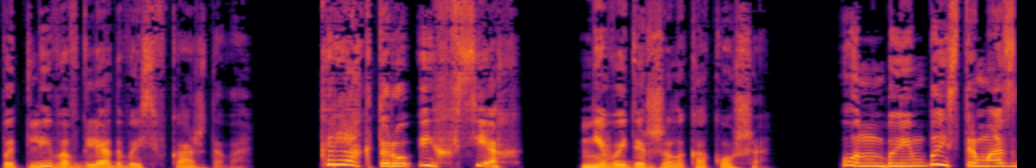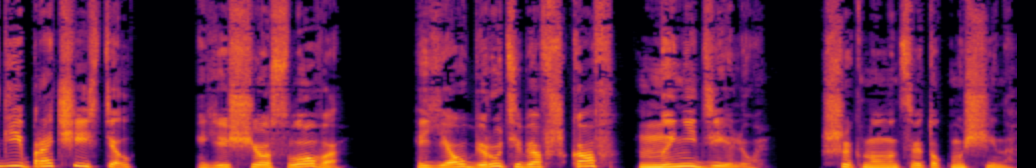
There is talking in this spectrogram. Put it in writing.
пытливо вглядываясь в каждого. «К ректору их всех!» — не выдержала Кокоша. Он бы им быстро мозги прочистил. Еще слово, я уберу тебя в шкаф на неделю, шикнул на цветок мужчина.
